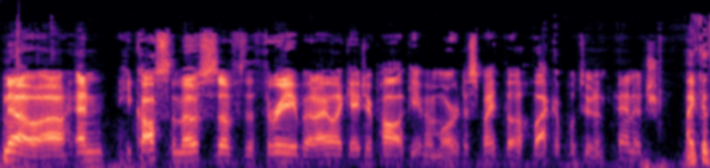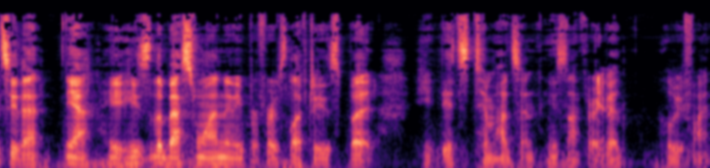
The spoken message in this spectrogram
No, uh, and he costs the most of the three, but I like AJ Pollock even more, despite the lack of platoon advantage. I could see that. Yeah, he, he's the best one, and he prefers lefties, but he, it's Tim Hudson. He's not very Yeah. good. He'll be fine.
